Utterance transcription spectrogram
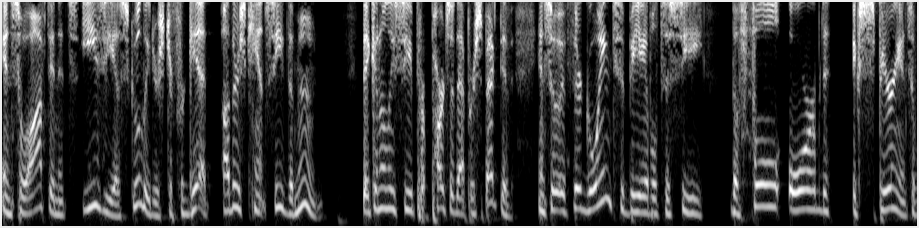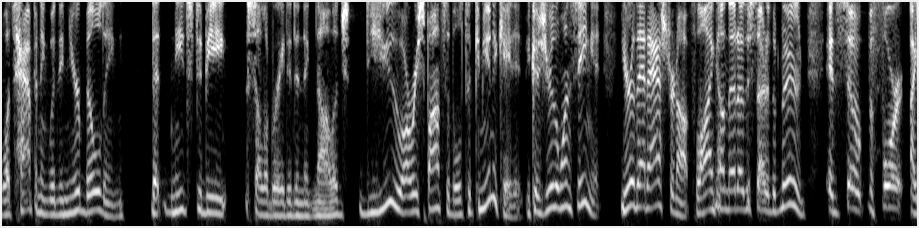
And so often it's easy as school leaders to forget others can't see the moon. They can only see parts of that perspective. And so if they're going to be able to see the full orbed experience of what's happening within your building that needs to be celebrated and acknowledged, you are responsible to communicate it because you're the one seeing it. You're that astronaut flying on that other side of the moon. And so before I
